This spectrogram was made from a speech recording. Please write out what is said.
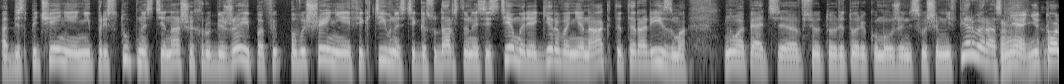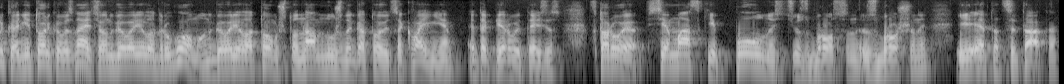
обеспечение неприступности наших рубежей, повышение эффективности государственной системы, реагирование на акты терроризма. Ну, опять, э, всю эту риторику мы уже слышим не в первый раз. Не, не только, не только. Вы знаете, он говорил о другом. Он говорил о том, что нам нужно готовиться к войне. Это первый тезис. Второе, все маски полностью сбросаны, сброшены. И это цитата.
